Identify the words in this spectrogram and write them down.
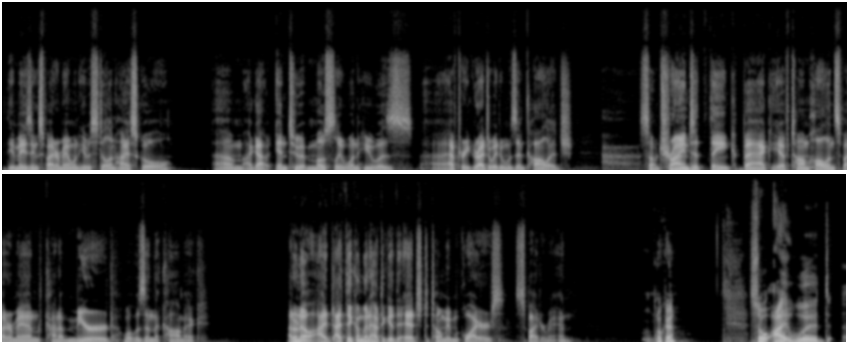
The Amazing Spider Man when he was still in high school. Um, I got into it mostly when he was, uh, after he graduated and was in college. So I'm trying to think back if Tom Holland's Spider Man kind of mirrored what was in the comic. I don't know. I, I think I'm going to have to give the edge to Tobey Maguire's Spider Man. Okay. So I would uh,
